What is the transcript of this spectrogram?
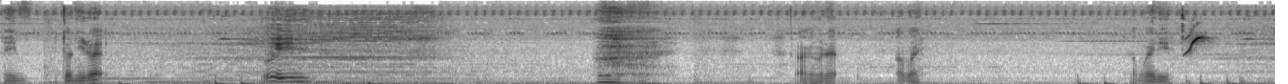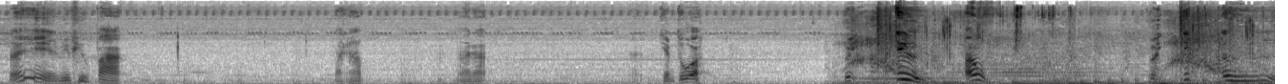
เฮ้ยมีตัวนี้ด้วยเฮ้ยเฮ้ยอะไรวะเนี่ยเอาไหมทำไงดี เฮ้ย มีผิวปาก มาครับ มาแล้วเตรียมตัว เฮ้ยจื้อเอ้า เฮ้ยจิ๊กเออ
